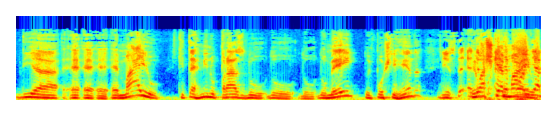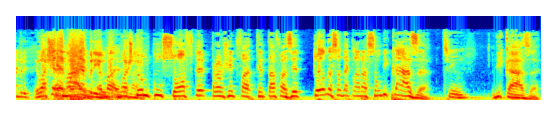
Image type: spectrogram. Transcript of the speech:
dia é, é- é- é maio que termina o prazo do, do, do, do MEI, do imposto de renda. Isso. É eu depois- acho que é é, maio. Eu É acho que que é é maio. abril, É maio. Nós É estamos com software para a gente fa- tentar fazer toda essa declaração de casa. Sim. De casa.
